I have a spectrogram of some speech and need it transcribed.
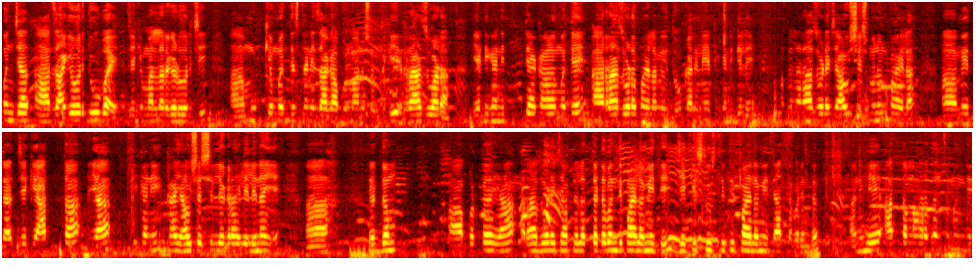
आपण ज्या अं, जागेवरती उभा आहे जे की मल्हारगडवरची अं, मुख्य मध्यस्थानी जागा आपण मानू शकतो की राजवाडा. या ठिकाणी त्या काळामध्ये अं, राजवाडा पाहायला मिळतो. कारण या ठिकाणी दिले आपल्याला राजवाड्याचे अवशेष म्हणून पाहायला अं, मिळतात. जे की आत्ता या ठिकाणी काही अवशेष शिल्लक राहिलेले नाहीये. अं, एकदम फक्त या राजवाड्याची आपल्याला तटबंदी पाहायला मिळते जे की सुस्थितीत पाहायला मिळते आतापर्यंत. आणि हे आत्ता महाराजांचं मंदिर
